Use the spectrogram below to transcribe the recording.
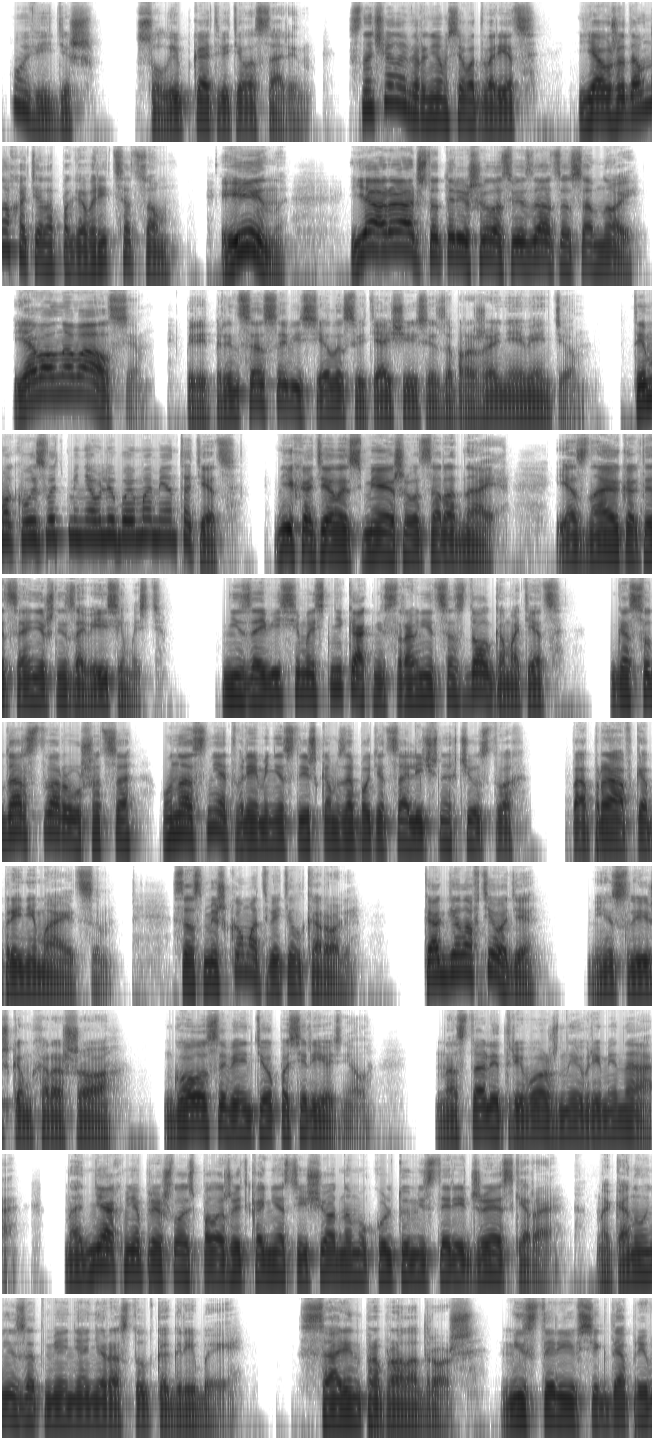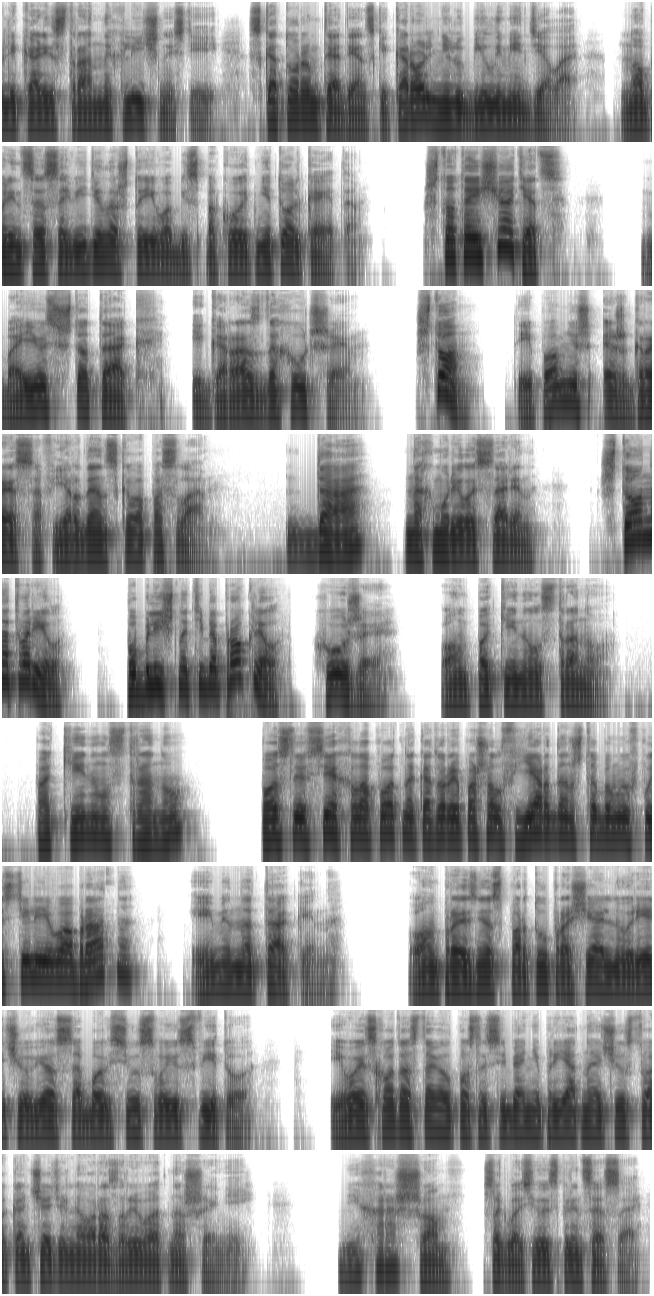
Увидишь, с улыбкой ответила Сарин. Сначала вернемся во дворец. Я уже давно хотела поговорить с отцом. Ин, я рад, что ты решила связаться со мной. Я волновался. Перед принцессой висело светящееся изображение Вентио. Ты мог вызвать меня в любой момент, отец. Не хотелось смешиваться, родная. Я знаю, как ты ценишь независимость. Независимость никак не сравнится с долгом, отец. Государство рушится. У нас нет времени слишком заботиться о личных чувствах. Поправка принимается. Со смешком ответил король. Как дела в Теоде? Не слишком хорошо. Голос Ивентио посерьезнел. Настали тревожные времена. На днях мне пришлось положить конец еще одному культу мистерий Джескера. Накануне затмения они растут как грибы. Сарин пробрала дрожь. Мистерии всегда привлекали странных личностей, с которым теоденский король не любил иметь дело. Но принцесса видела, что его беспокоит не только это. «Что-то еще, отец?» «Боюсь, что так. И гораздо худшее». «Что?» «Ты помнишь Эшгресса, фьерденского посла?» «Да», – нахмурилась Сарин. «Что он натворил? Публично тебя проклял?» «Хуже. Он покинул страну». «Покинул страну?» После всех хлопот, на которые пошел Фьерден, чтобы мы впустили его обратно? Именно так, Ин. Он произнес в порту прощальную речь и увез с собой всю свою свиту. Его исход оставил после себя неприятное чувство окончательного разрыва отношений. «Нехорошо», – согласилась принцесса.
